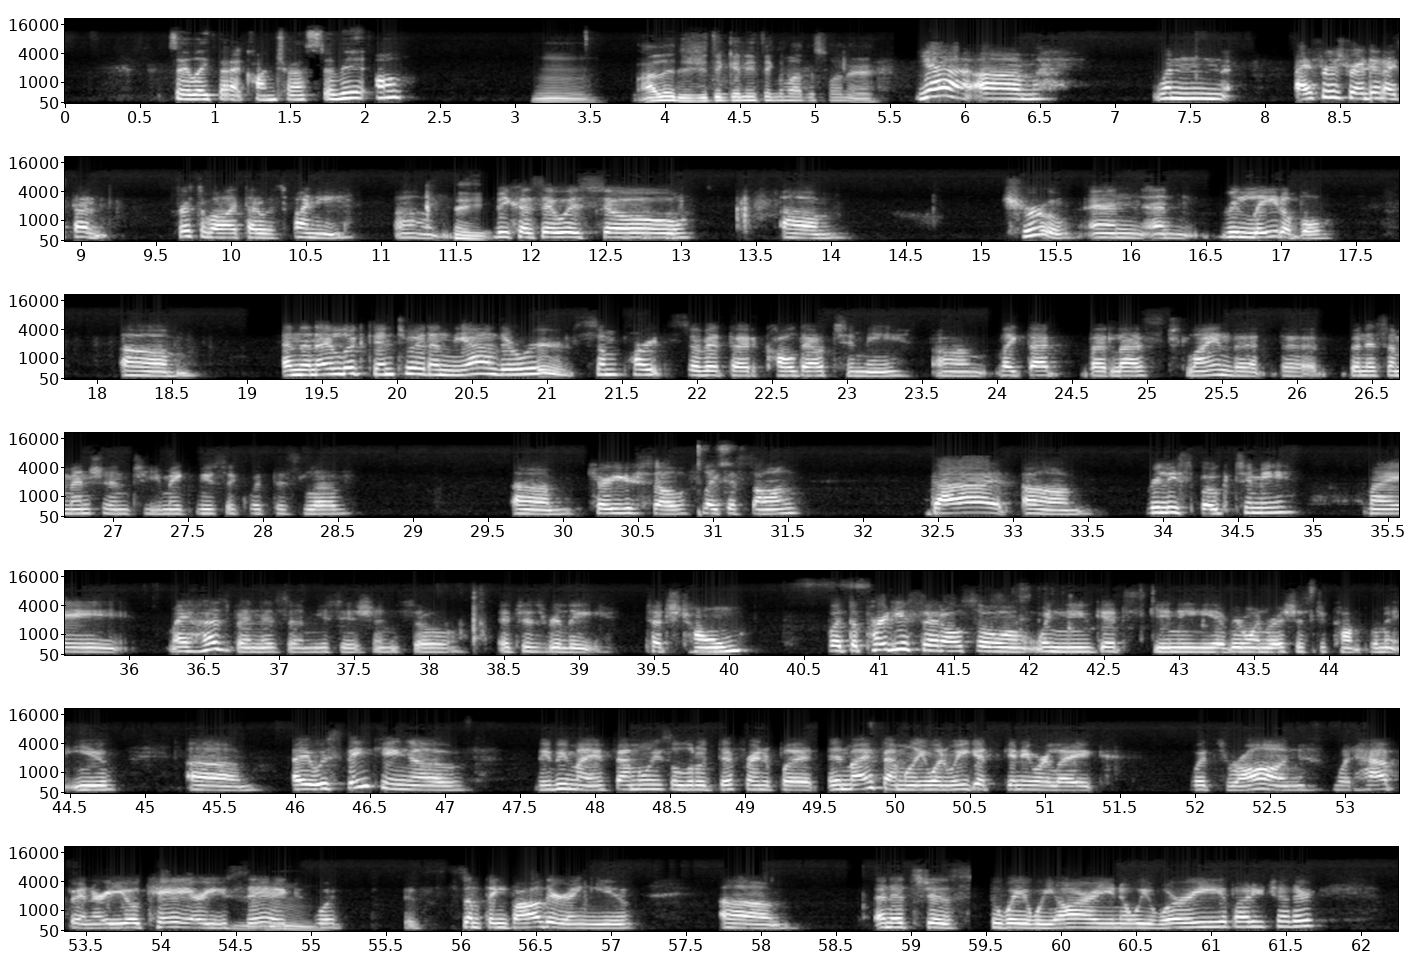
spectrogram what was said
so i like that contrast of it all mm. Ale, did you think anything about this one or yeah um when i first read it i thought first of all i thought it was funny um, hey. because it was so um, true and and relatable um, and then I looked into it, and yeah, there were some parts of it that called out to me, um, like that that last line that that Vanessa mentioned. You make music with this love. Um, carry yourself like a song. That um, really spoke to me. My my husband is a musician, so it just really touched home. But the part you said also, when you get skinny, everyone rushes to compliment you. Um, I was thinking of maybe my family's a little different, but in my family, when we get skinny, we're like, what's wrong? What happened? Are you okay? Are you sick? Mm-hmm. What is something bothering you? Um, and it's just the way we are, you know, we worry about each other.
